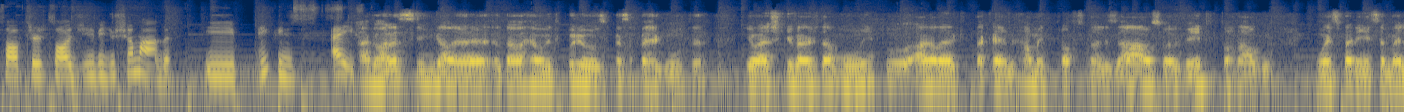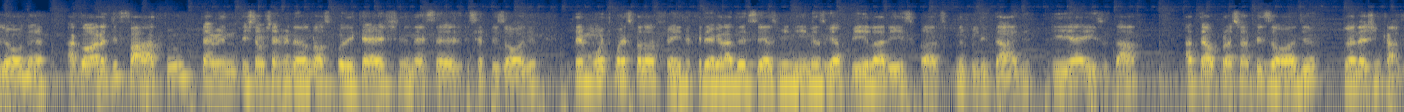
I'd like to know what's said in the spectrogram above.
softwares só de videochamada. E, enfim, é isso. Agora sim, galera, eu tava realmente curioso com essa pergunta. Eu acho que vai ajudar muito a galera que está querendo realmente profissionalizar o seu evento, tornar algo uma experiência melhor, né? Agora, de fato, termin estamos terminando nosso podcast nesse esse episódio. Tem muito mais pela frente. Eu queria agradecer as meninas, Gabi e Larissa, pela disponibilidade. E é isso, tá? Até o próximo episódio do Energia em Casa.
